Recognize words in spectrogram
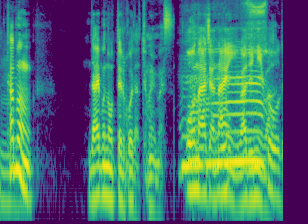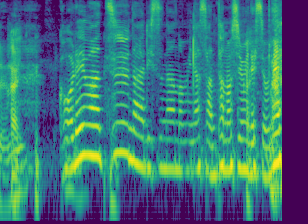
うん多分だいぶ乗ってる方だと思います。オーーナーじゃない割には。そうだよね。はい。これは通なリスナーの皆さん楽しみですよね。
